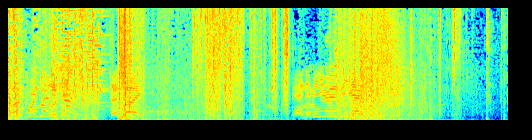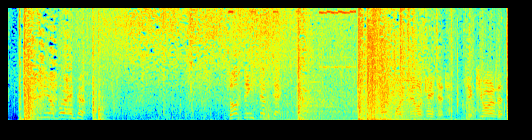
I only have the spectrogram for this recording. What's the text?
Hard point relocated. Stand by. Enemy UAV active. Enemy operator. Tossing Semtex. Hard point relocated. Secure the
